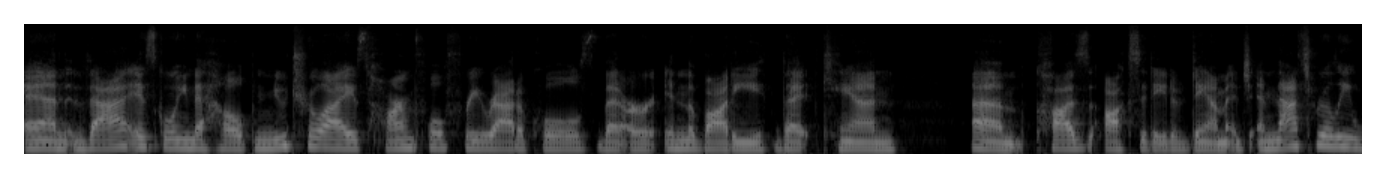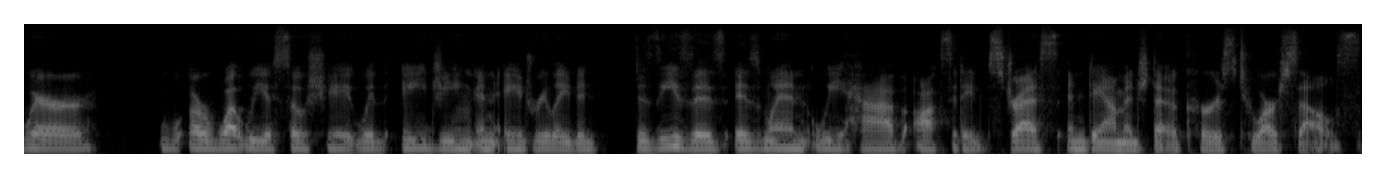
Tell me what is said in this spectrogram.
And that is going to help neutralize harmful free radicals that are in the body that can um, cause oxidative damage. And that's really where, or what we associate with aging and age related diseases, is when we have oxidative stress and damage that occurs to our cells.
